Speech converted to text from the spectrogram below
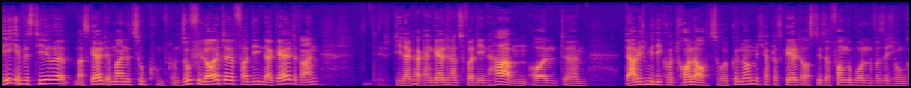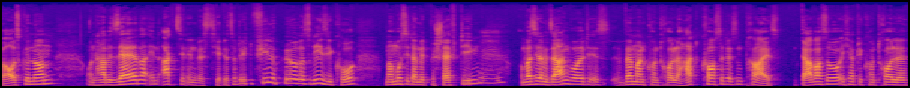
Ich investiere das Geld in meine Zukunft. Und so viele Leute verdienen da Geld dran, die da gar kein Geld dran zu verdienen haben. Und ähm, da habe ich mir die Kontrolle auch zurückgenommen. Ich habe das Geld aus dieser fondgebundenen Versicherung rausgenommen und habe selber in Aktien investiert. Das ist natürlich ein viel höheres Risiko. Man muss sich damit beschäftigen. Mhm. Und was ich damit sagen wollte, ist, wenn man Kontrolle hat, kostet es einen Preis da war es so, ich habe die Kontrolle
